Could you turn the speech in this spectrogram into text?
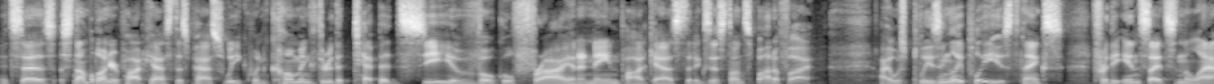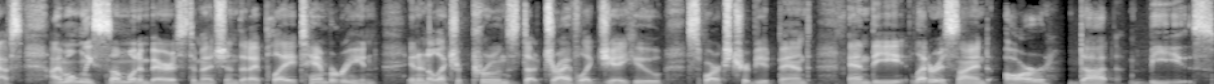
It says, Stumbled on your podcast this past week when combing through the tepid sea of vocal fry and inane podcasts that exist on Spotify. I was pleasingly pleased. Thanks for the insights and the laughs. I'm only somewhat embarrassed to mention that I play tambourine in an Electric Prunes Drive Like Jehu Sparks tribute band, and the letter is signed R. Bees.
